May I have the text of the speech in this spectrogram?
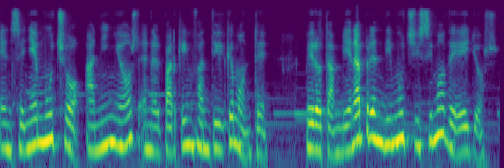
Enseñé mucho a niños en el parque infantil que monté, pero también aprendí muchísimo de ellos.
